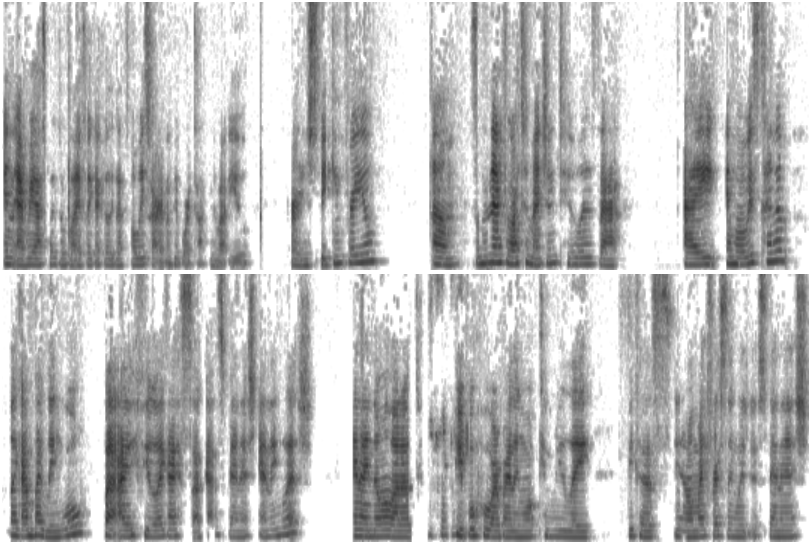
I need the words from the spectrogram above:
in every aspect of life. Like I feel like that's always hard when people are talking about you or just speaking for you. Um, something that I forgot to mention too is that I am always kind of like I'm bilingual, but I feel like I suck at Spanish and English. And I know a lot of people who are bilingual can relate because, you know, my first language is Spanish.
